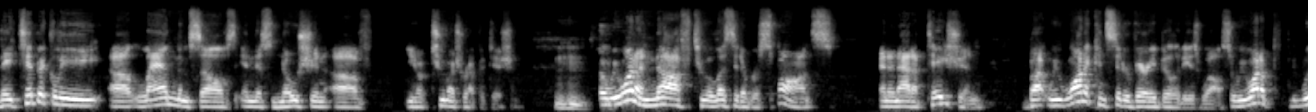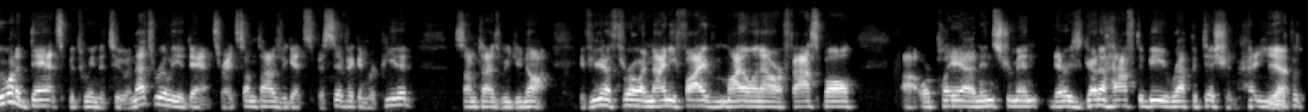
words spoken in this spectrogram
they typically uh, land themselves in this notion of you know too much repetition. Mm-hmm. So we want enough to elicit a response and an adaptation, but we want to consider variability as well. So we want to we want to dance between the two, and that's really a dance, right? Sometimes we get specific and repeated. Sometimes we do not. If you're going to throw a 95 mile an hour fastball uh, or play an instrument, there's going to have to be repetition. You yeah. got to put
